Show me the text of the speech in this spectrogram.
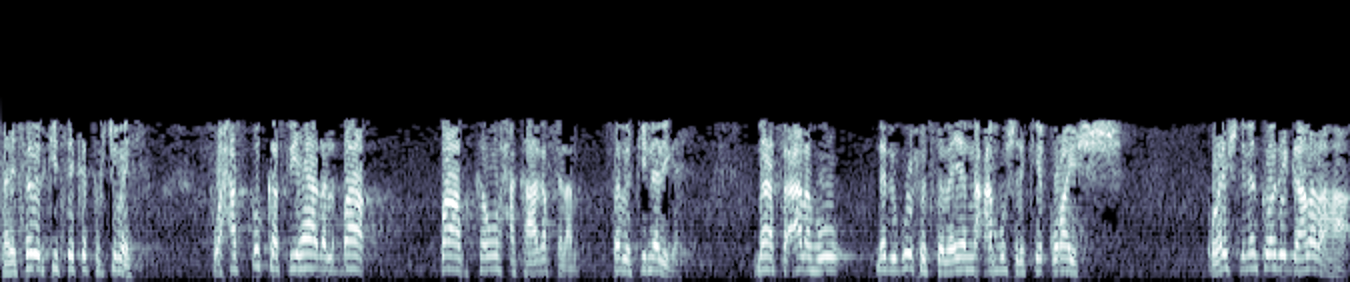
tani sawirkiisay ka turjumaysa waxasbuka fi hada albaab baabkan waxa kaaga filan sabirkii nebiga. Maa facalahu nebigu wuxuu sameeyey maca mushrikii quraysh. Quraysh nimankoodii gaalada ahaa.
